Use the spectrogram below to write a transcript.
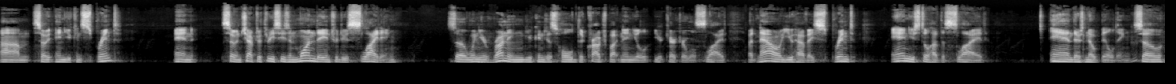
um, so and you can sprint and so in chapter 3 season 1 they introduced sliding so when you're running, you can just hold the crouch button and you'll your character will slide. But now you have a sprint and you still have the slide. And there's no building. So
